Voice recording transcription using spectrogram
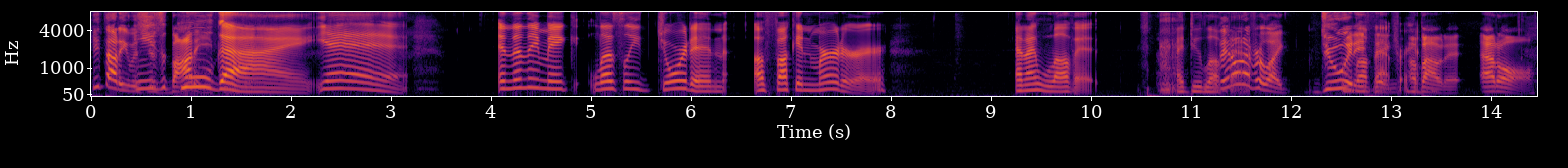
He thought he was He's just a body cool thieving. guy. Yeah. And then they make Leslie Jordan a fucking murderer. And I love it. I do love it. They that. don't ever like do anything about it at all.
